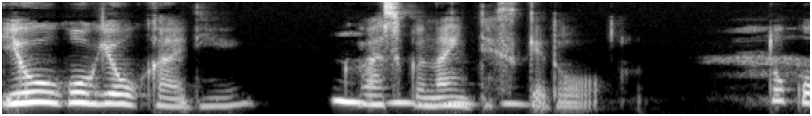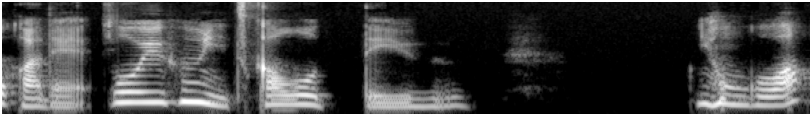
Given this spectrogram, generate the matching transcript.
用語業界に詳しくないんですけど、どこかでこういうふうに使おうっていう、日本語は？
